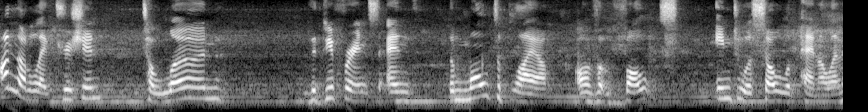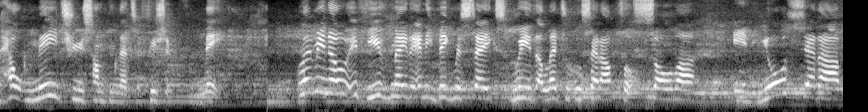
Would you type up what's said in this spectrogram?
I'm not an electrician to learn the difference and the multiplier of volts into a solar panel and help me choose something that's efficient for me. Let me know if you've made any big mistakes with electrical setups or solar in your setup,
